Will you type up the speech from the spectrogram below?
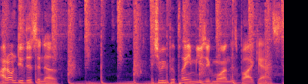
I don't do this enough. I should be playing music more on this podcast.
